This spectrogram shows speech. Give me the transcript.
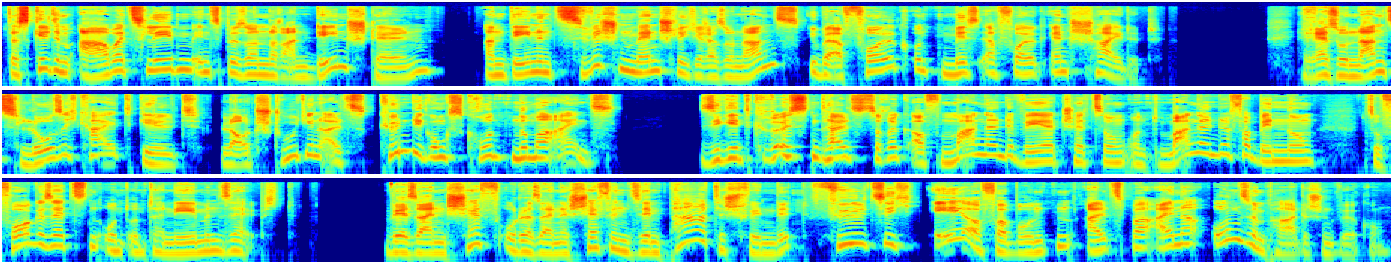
Das gilt im Arbeitsleben insbesondere an den Stellen, an denen zwischenmenschliche Resonanz über Erfolg und Misserfolg entscheidet. Resonanzlosigkeit gilt laut Studien als Kündigungsgrund Nummer eins. Sie geht größtenteils zurück auf mangelnde Wertschätzung und mangelnde Verbindung zu Vorgesetzten und Unternehmen selbst. Wer seinen Chef oder seine Chefin sympathisch findet, fühlt sich eher verbunden als bei einer unsympathischen Wirkung.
